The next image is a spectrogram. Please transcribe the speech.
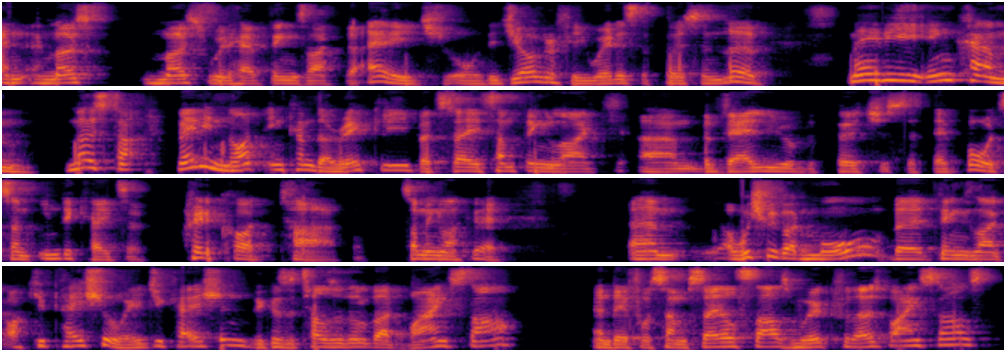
and and most most would have things like the age or the geography. Where does the person live? Maybe income. Most time, maybe not income directly, but say something like um, the value of the purchase that they've bought, some indicator, credit card type, something like that. Um, I wish we got more, but things like occupation or education, because it tells a little about buying style, and therefore some sales styles work for those buying styles,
